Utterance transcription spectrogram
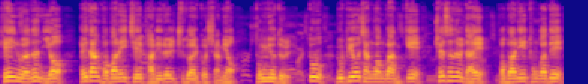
케인 의원은 이어 해당 법안의 재발의를 주도할 것이라며 동료들 또 루비오 장관과 함께 최선을 다해 법안이 통과돼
